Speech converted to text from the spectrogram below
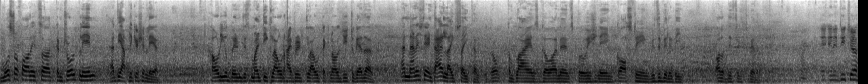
most of all it's a control plane at the application layer. How do you build this multi-cloud, hybrid cloud technology together and manage the entire life cycle, you know, compliance, governance, provisioning, costing, visibility, all of these things together. Right. And, and Aditya,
